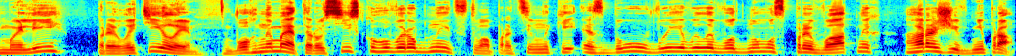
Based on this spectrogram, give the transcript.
Шмелі прилетіли. Вогнемети російського виробництва працівники СБУ виявили в одному з приватних гаражів Дніпра.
